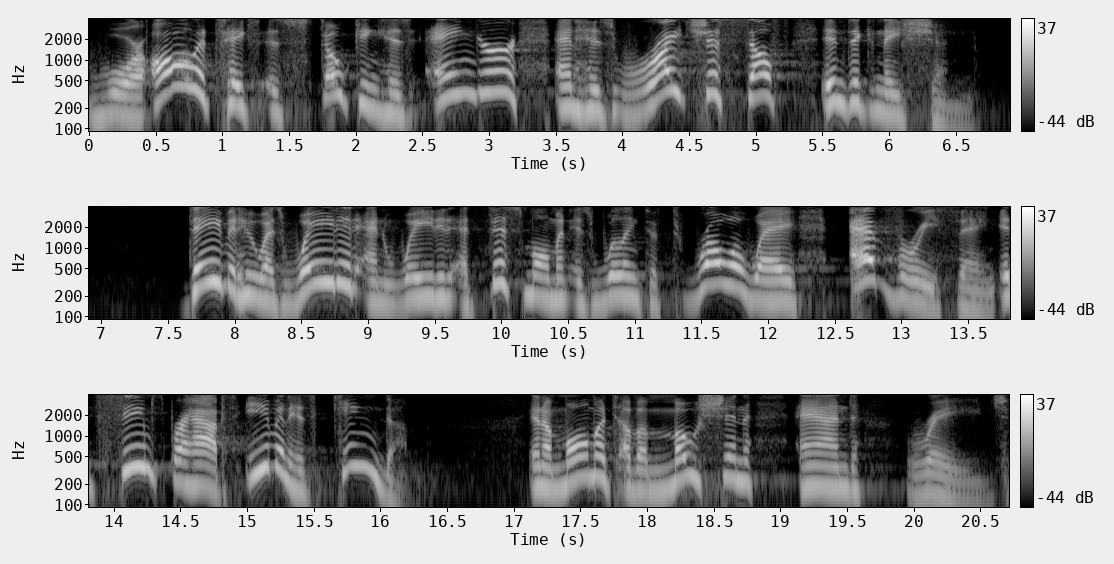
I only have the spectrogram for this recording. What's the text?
war. All it takes is stoking his anger and his righteous self indignation. David, who has waited and waited at this moment, is willing to throw away everything. It seems perhaps even his kingdom in a moment of emotion and rage.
